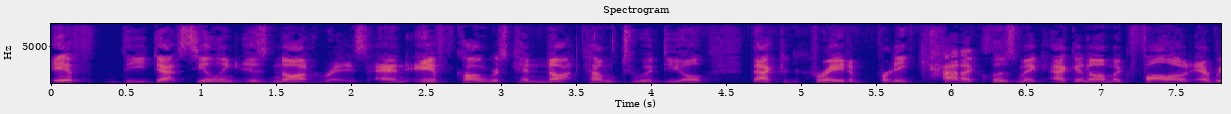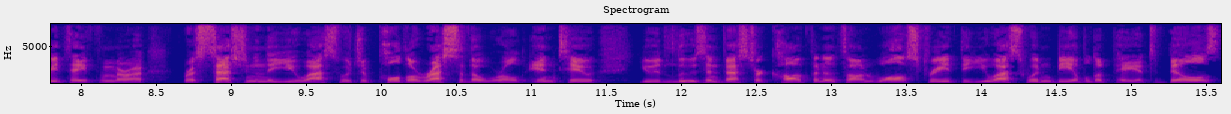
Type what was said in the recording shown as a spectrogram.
if the debt ceiling is not raised and if Congress cannot come to a deal, that could create a pretty cataclysmic economic fallout. Everything from a recession in the U.S., which would pull the rest of the world into, you would lose investor confidence on Wall Street. The U.S. wouldn't be able to pay its bills,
